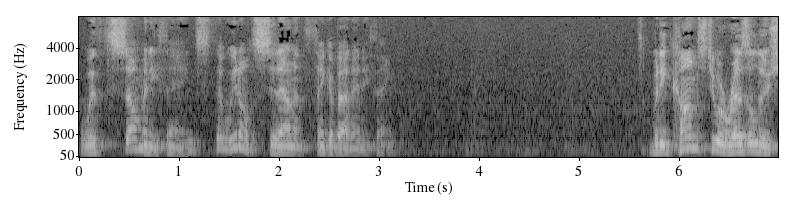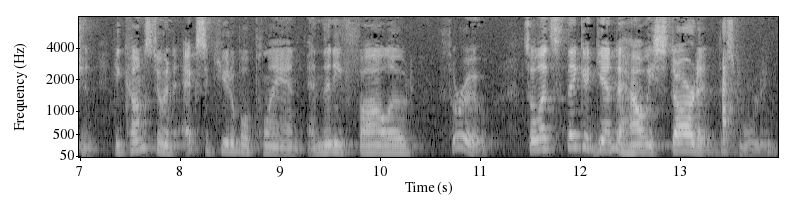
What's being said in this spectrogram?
with so many things that we don't sit down and think about anything. But he comes to a resolution, he comes to an executable plan, and then he followed through. So let's think again to how we started this morning.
